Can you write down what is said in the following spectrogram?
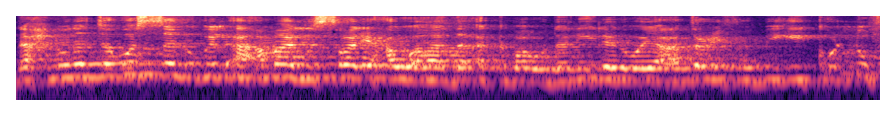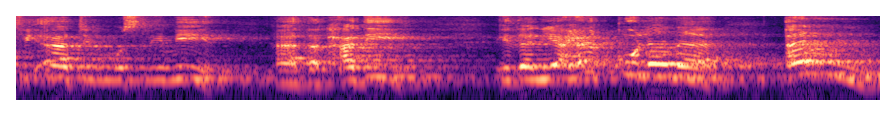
نحن نتوسل بالأعمال الصالحة وهذا أكبر دليل ويعترف به كل فئات المسلمين. هذا الحديث. إذا يحق لنا أن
